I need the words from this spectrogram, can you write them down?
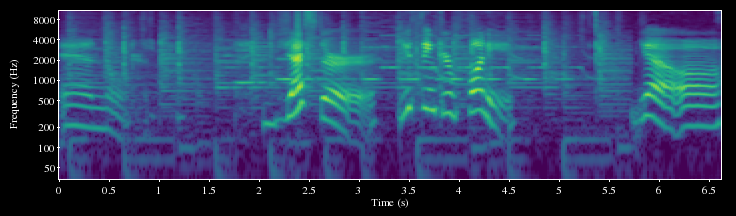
and no one cares about you. Jester, you think you're funny. Yeah, uh,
